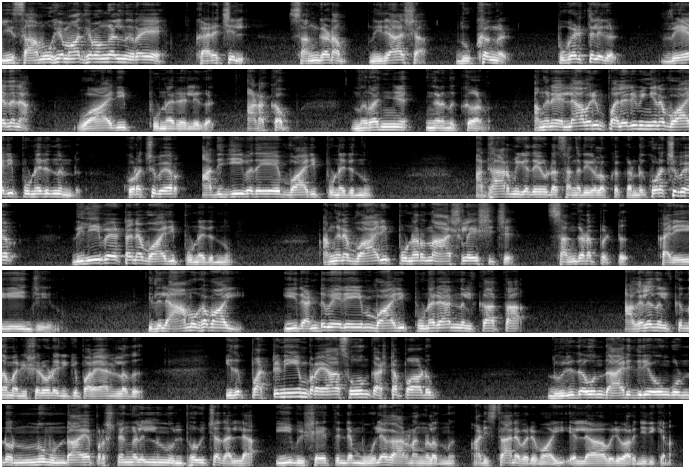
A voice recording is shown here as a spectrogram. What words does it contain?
ഈ സാമൂഹ്യ മാധ്യമങ്ങൾ നിറയെ കരച്ചിൽ സങ്കടം നിരാശ ദുഃഖങ്ങൾ പുകഴ്ത്തലുകൾ വേദന വാരിപ്പുണരലുകൾ അടക്കം നിറഞ്ഞ് ഇങ്ങനെ നിൽക്കുകയാണ്. അങ്ങനെ എല്ലാവരും പലരും ഇങ്ങനെ വാരിപ്പുണരുന്നുണ്ട്. കുറച്ചുപേർ അതിജീവതയെ വാരിപ്പുണരുന്നു. അധാർമികതയുടെ സംഗതികളൊക്കെ കണ്ട് കുറച്ചുപേർ ദിലീപേട്ടനെ വാരിപ്പുണരുന്നു. അങ്ങനെ വാരിപ്പുണർന്ന് ആശ്ലേഷിച്ച് സങ്കടപ്പെട്ട് കരയുകയും ചെയ്യുന്നു. ഇതിൽ ആമുഖമായി ഈ രണ്ടുപേരെയും വാരി പുണരാൻ നിൽക്കാത്ത അകലെ നിൽക്കുന്ന മനുഷ്യരോട് എനിക്ക് പറയാനുള്ളത് ഇത് പട്ടിണിയും പ്രയാസവും കഷ്ടപ്പാടും ദുരിതവും ദാരിദ്ര്യവും കൊണ്ടൊന്നും ഉണ്ടായ പ്രശ്നങ്ങളിൽ നിന്ന് ഉത്ഭവിച്ചതല്ല ഈ വിഷയത്തിന്റെ മൂലകാരണങ്ങളെന്ന് അടിസ്ഥാനപരമായി എല്ലാവരും അറിഞ്ഞിരിക്കണം.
